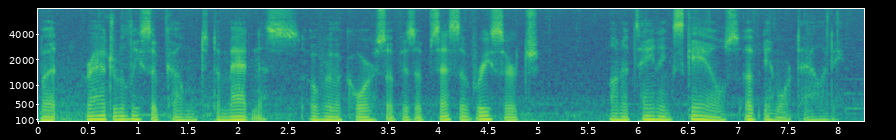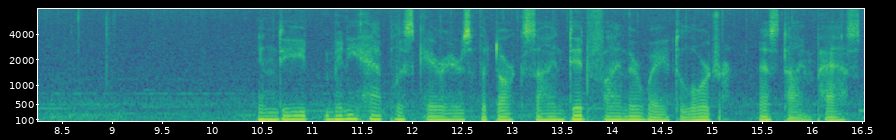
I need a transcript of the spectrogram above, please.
but gradually succumbed to madness over the course of his obsessive research on attaining scales of immortality. Indeed, many hapless carriers of the dark sign did find their way to Lordran as time passed,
